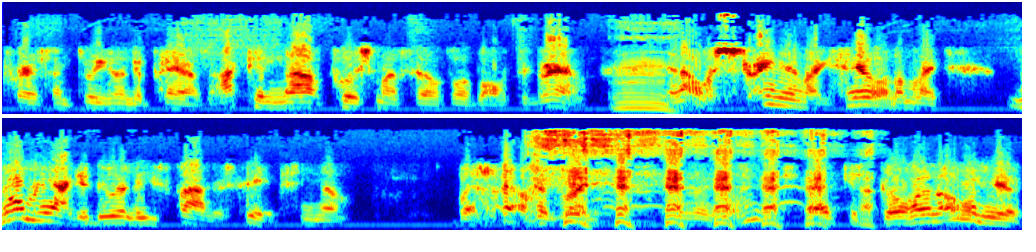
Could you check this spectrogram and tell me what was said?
pressing 300 pounds. I could not push myself up off the ground, mm. and I was straining like hell. And I'm like, normally I could do at least five or six, you know, but I was like, what the fuck is going on here?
